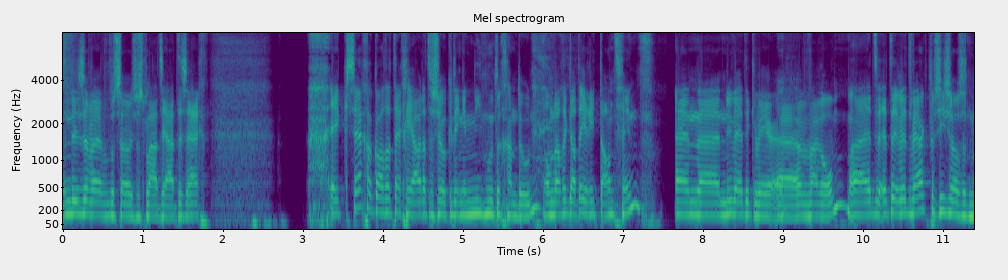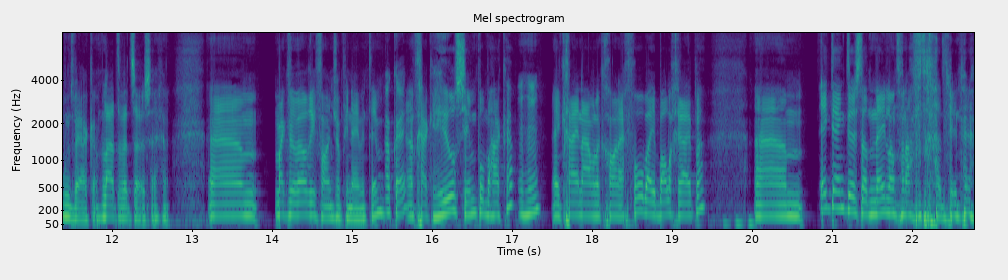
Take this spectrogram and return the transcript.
En die zullen we even op de socials plaatsen. Ja, het is echt... Ik zeg ook altijd tegen jou dat we zulke dingen niet moeten gaan doen. Omdat ik dat irritant vind. En eh, nu weet ik weer eh, waarom. Eh, het, het, het werkt precies zoals het moet werken. Laten we het zo zeggen. Ehm, maar ik wil wel revanche op je nemen, Tim. Oké. En dat ga ik heel simpel maken. Mhm. Ik ga je namelijk gewoon echt vol bij je ballen grijpen. Ehm, ik denk dus dat Nederland vanavond gaat winnen.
